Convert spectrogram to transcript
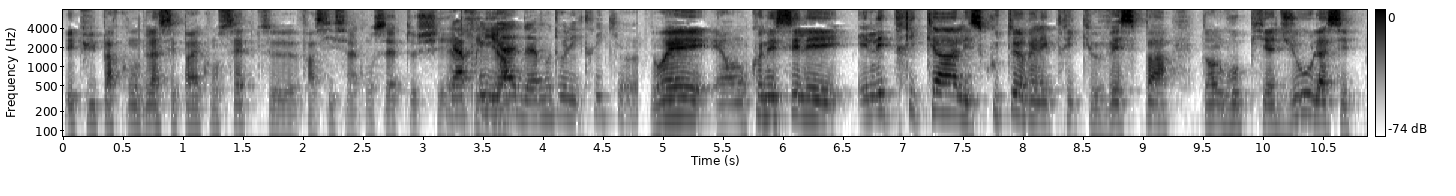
Et puis par contre là, c'est pas un concept, euh, enfin si c'est un concept chez la Aprilia. de la moto électrique. Oui, on connaissait les Electrica, les scooters électriques Vespa dans le groupe Piaggio. Là, c'est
